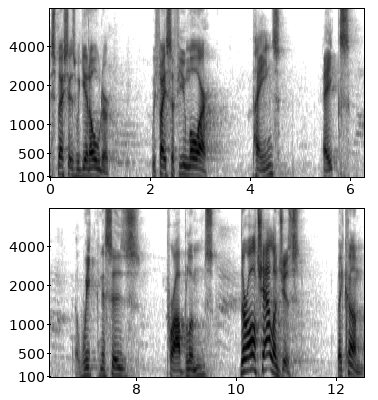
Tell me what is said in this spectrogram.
especially as we get older. We face a few more pains, aches, weaknesses, problems. They're all challenges. They come.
